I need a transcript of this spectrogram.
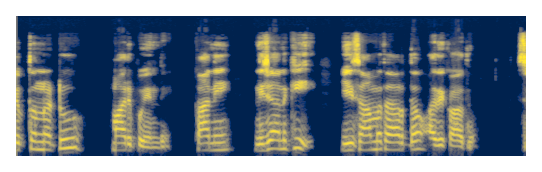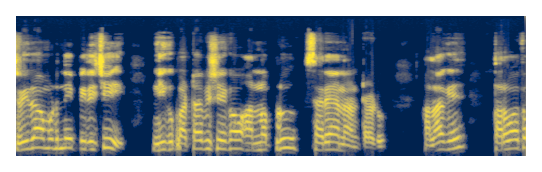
చెప్తున్నట్టు మారిపోయింది. కానీ నిజానికి ఈ సామెత అర్థం అది కాదు. శ్రీరాముడిని పిలిచి నీకు పట్టాభిషేకం అన్నప్పుడు సరే అని అంటాడు. అలాగే తర్వాత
